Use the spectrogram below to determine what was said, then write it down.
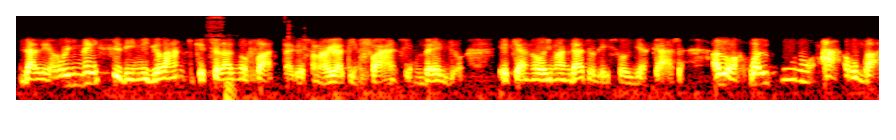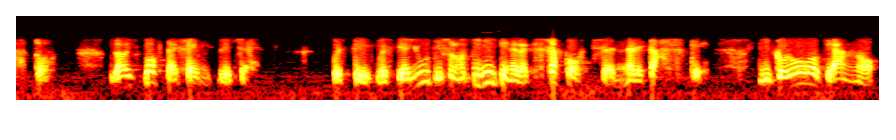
dalle rimesse dei migranti che ce l'hanno fatta, che sono arrivati in Francia, in Belgio e che hanno rimandato dei soldi a casa. Allora qualcuno ha rubato. La risposta è semplice. Questi, questi aiuti sono finiti nelle saccocce, nelle tasche di coloro che hanno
